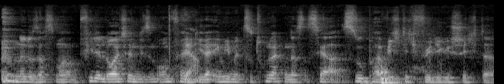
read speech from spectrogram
ne, du sagst mal, viele Leute in diesem Umfeld, ja. die da irgendwie mit zu tun hatten, das ist ja super wichtig für die Geschichte.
